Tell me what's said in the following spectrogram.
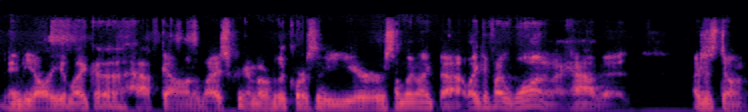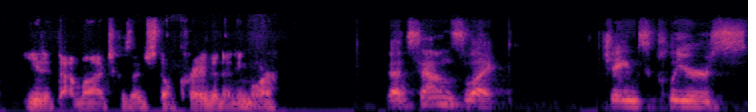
maybe I'll eat like a half gallon of ice cream over the course of a year or something like that. Like if I want it, I have it. I just don't eat it that much because I just don't crave it anymore. That sounds like James Clear's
